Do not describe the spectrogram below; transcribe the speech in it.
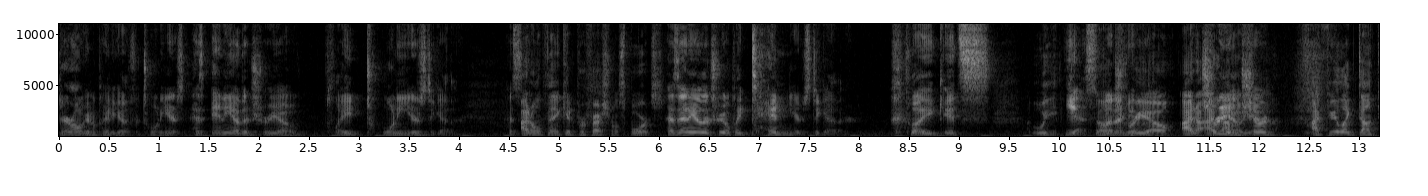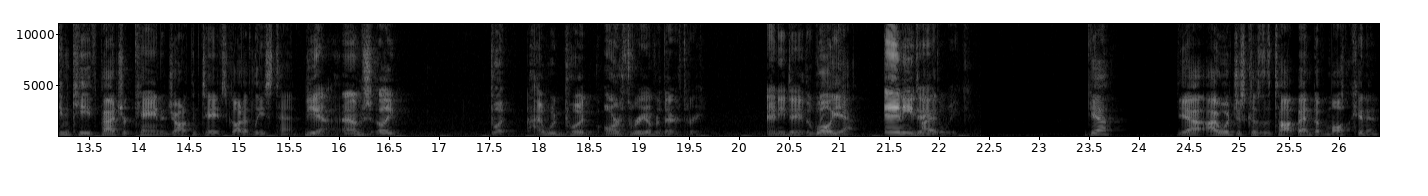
They're all going to play together for 20 years. Has any other trio played 20 years together? Has, I don't think in professional sports. Has any other trio played 10 years together? like it's well, yes, no, but trio. I, mean, I, trio, I am sure. Yeah. I feel like Duncan Keith, Patrick Kane, and Jonathan Toews got at least 10. Yeah, I'm sure, like, but I would put our three over their three, any day of the week. Well, yeah, any day I, of the week. Yeah, yeah, I would just because of the top end of Malkin and,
